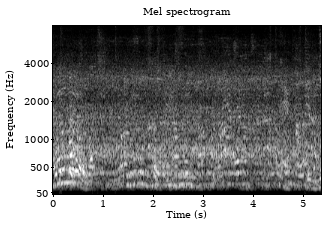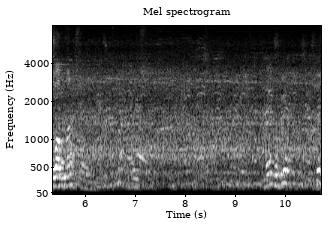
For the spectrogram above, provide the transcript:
Няма ли много, обаче? Главна. Не, го бил. Те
